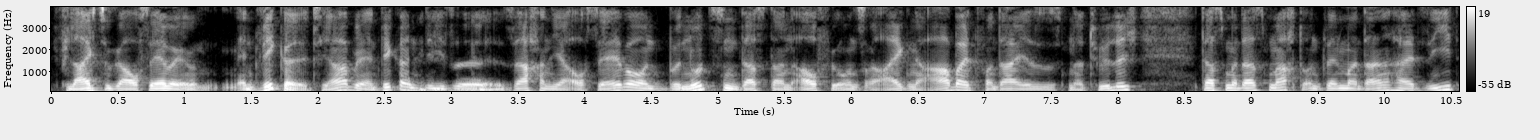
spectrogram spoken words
vielleicht sogar auch selber entwickelt. Ja, wir entwickeln mhm. diese Sachen ja auch selber und benutzen das dann auch für unsere eigene Arbeit. Von daher ist es natürlich, dass man das macht. Und wenn man dann halt sieht,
